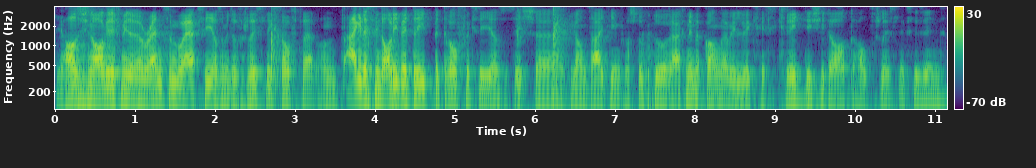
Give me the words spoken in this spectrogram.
Ja, es war ein Angriff mit einer Ransomware, gewesen, also mit einer Verschlüsselungssoftware. Und eigentlich sind alle Betriebe betroffen gewesen. Also es ist äh, die ganze IT-Infrastruktur eigentlich nicht mehr gegangen, weil wirklich kritische Daten halt verschlüsselt sind.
